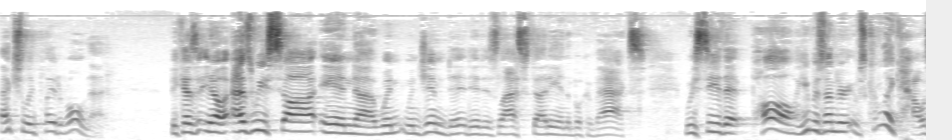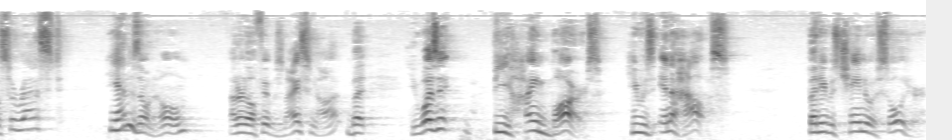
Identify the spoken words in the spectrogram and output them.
actually played a role in that. Because, you know, as we saw in, uh, when, when Jim did, did his last study in the book of Acts, we see that Paul, he was under, it was kind of like house arrest. He had his own home. I don't know if it was nice or not, but he wasn't behind bars. He was in a house, but he was chained to a soldier.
